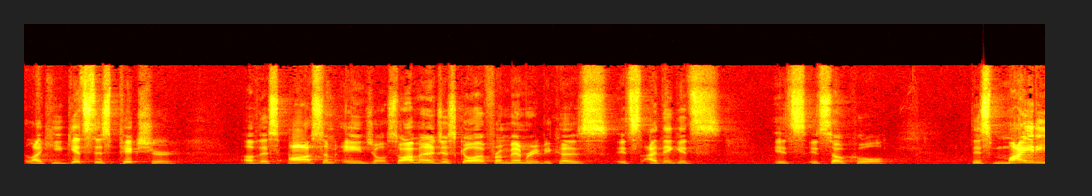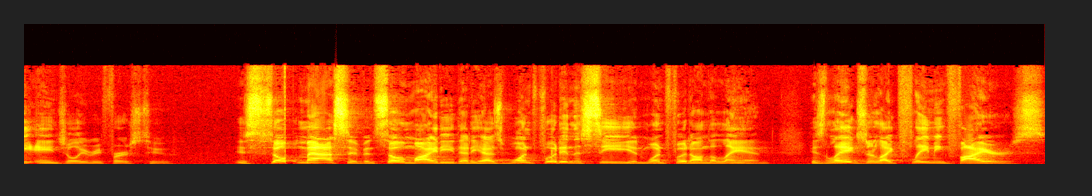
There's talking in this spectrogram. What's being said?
like he gets this picture of this awesome angel. So I'm going to just go up from memory because it's, I think it's, it's, it's so cool. This mighty angel he refers to. is so massive and so mighty that he has one foot in the sea and one foot on the land. His legs are like flaming fires.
